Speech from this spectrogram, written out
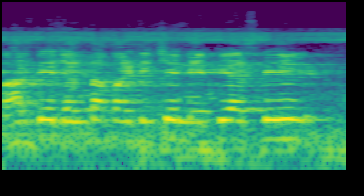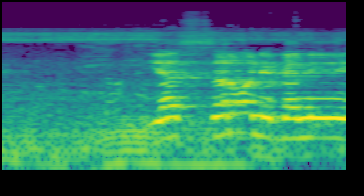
भारतीय जनता पार्टीचे नेते असतील. या सर्व नेत्यांनी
